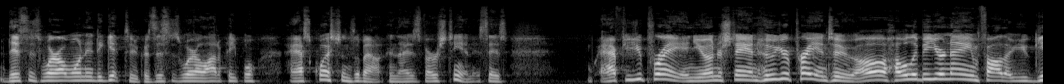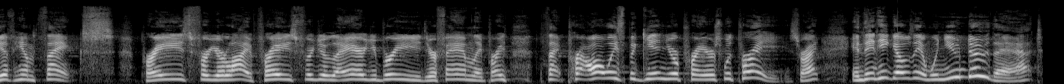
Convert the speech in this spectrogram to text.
this is where I wanted to get to because this is where a lot of people ask questions about, and that is verse 10. It says, After you pray and you understand who you're praying to, oh, holy be your name, Father, you give him thanks. Praise for your life. Praise for your, air you breathe, your family. Praise. Th- always begin your prayers with praise, right? And then he goes in. When you do that,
